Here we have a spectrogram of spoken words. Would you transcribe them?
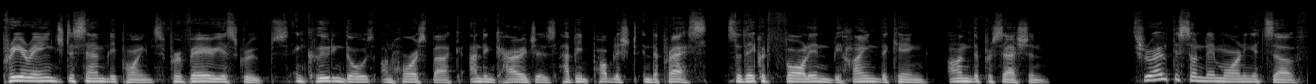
Pre-arranged assembly points for various groups, including those on horseback and in carriages, had been published in the press so they could fall in behind the king on the procession. Throughout the Sunday morning itself,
